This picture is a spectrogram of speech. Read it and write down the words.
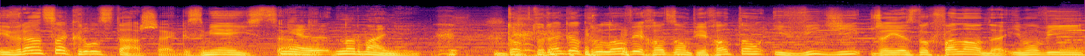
I wraca król Staszek z miejsca, Nie, do, normalniej. do którego królowie chodzą piechotą i widzi, że jest uchwalone. I mówi:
